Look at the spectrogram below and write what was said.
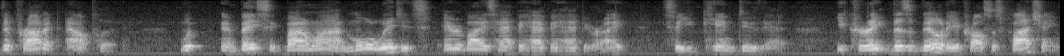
the product output. And basic, bottom line, more widgets. Everybody's happy, happy, happy, right? So you can do that. You create visibility across the supply chain.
